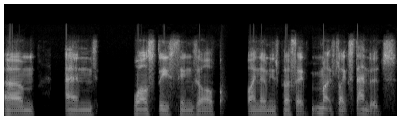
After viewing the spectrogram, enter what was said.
um, and whilst these things are by no means perfect, much like standards,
